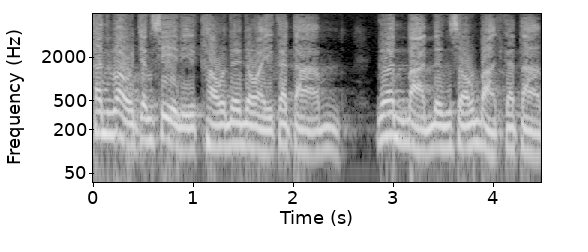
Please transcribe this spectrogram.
ขั้นเว้าจังซี่นี่เขาหน่อยๆก็ตาม เงินบาทหนึ่งสองบาทก็ตาม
